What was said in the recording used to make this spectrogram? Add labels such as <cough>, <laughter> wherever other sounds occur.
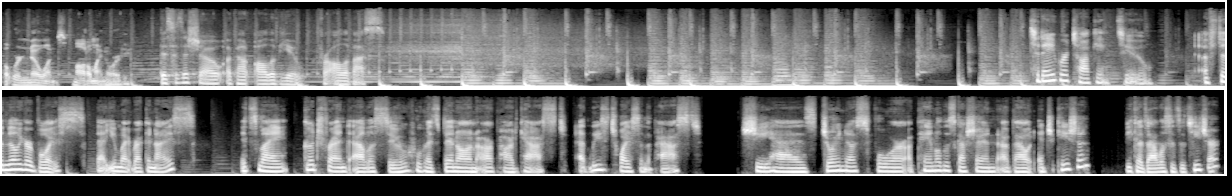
but we're no one's model minority. This is a show about all of you, for all of us. Today, we're talking to a familiar voice that you might recognize. It's my good friend, Alice Hsu, who has been on our podcast at least twice in the past. She has joined us for a panel discussion about education because Alice is a teacher.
